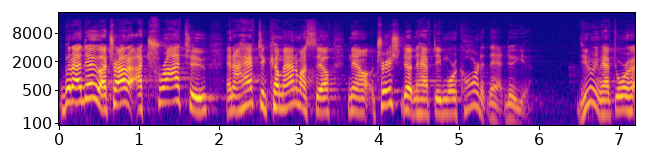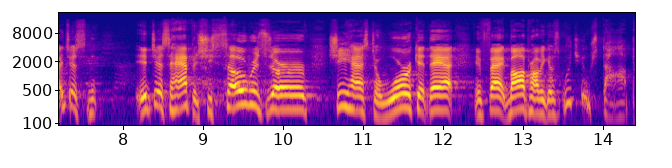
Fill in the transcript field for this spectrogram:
But I do. I try to. I try to, and I have to come out of myself. Now, Trish doesn't have to even work hard at that, do you? You don't even have to work. I just it just happens. She's so reserved. She has to work at that. In fact, Bob probably goes, Would you stop?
